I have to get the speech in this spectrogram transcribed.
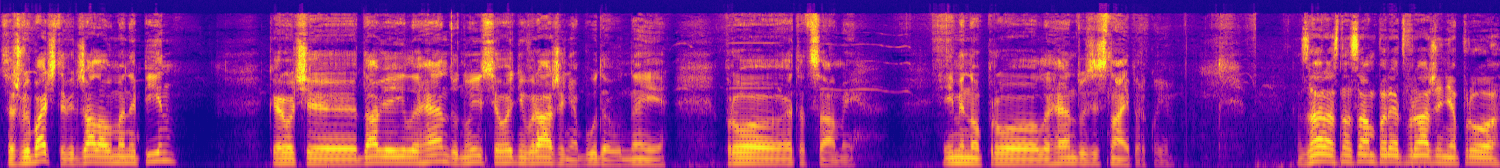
Це ж ви бачите, віджала у мене пін. Коротше, дав я їй легенду. Ну і сьогодні враження буде у неї про этот самий. Іменно про легенду зі снайперкою. Зараз насамперед враження про,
